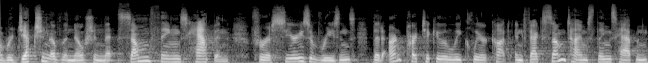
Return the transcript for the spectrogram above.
a rejection of the notion that some things happen for a series of reasons that aren't particularly clear cut. In fact, sometimes things happen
